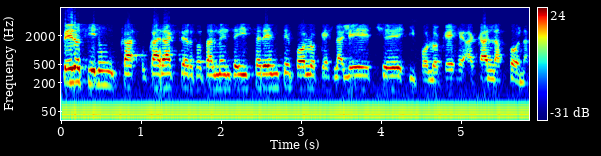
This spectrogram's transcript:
pero tiene un, ca- un carácter totalmente diferente por lo que es la leche y por lo que es acá en la zona.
